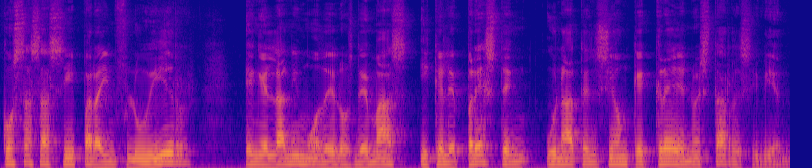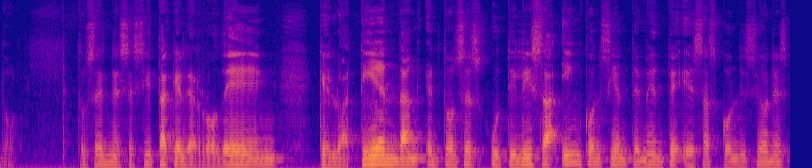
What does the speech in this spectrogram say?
cosas así para influir en el ánimo de los demás y que le presten una atención que cree no está recibiendo. Entonces necesita que le rodeen, que lo atiendan, entonces utiliza inconscientemente esas condiciones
